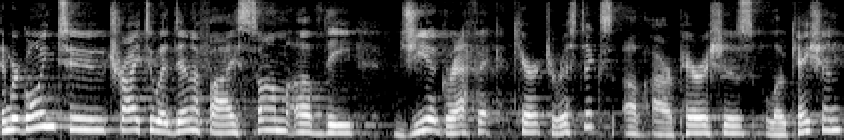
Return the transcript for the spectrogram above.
And we're going to try to identify some of the geographic characteristics of our parish's location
